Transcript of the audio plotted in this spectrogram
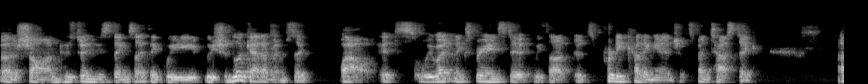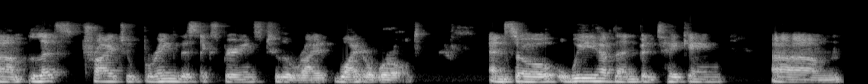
uh, Sean, who's doing these things. I think we we should look at him and say, wow, it's we went and experienced it. We thought it's pretty cutting edge. It's fantastic. Um, let's try to bring this experience to the right wider world." And so we have then been taking um,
